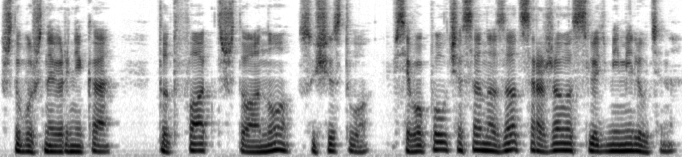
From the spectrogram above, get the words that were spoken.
чтобы уж наверняка, тот факт, что оно, существо, всего полчаса назад сражалось с людьми Милютина.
